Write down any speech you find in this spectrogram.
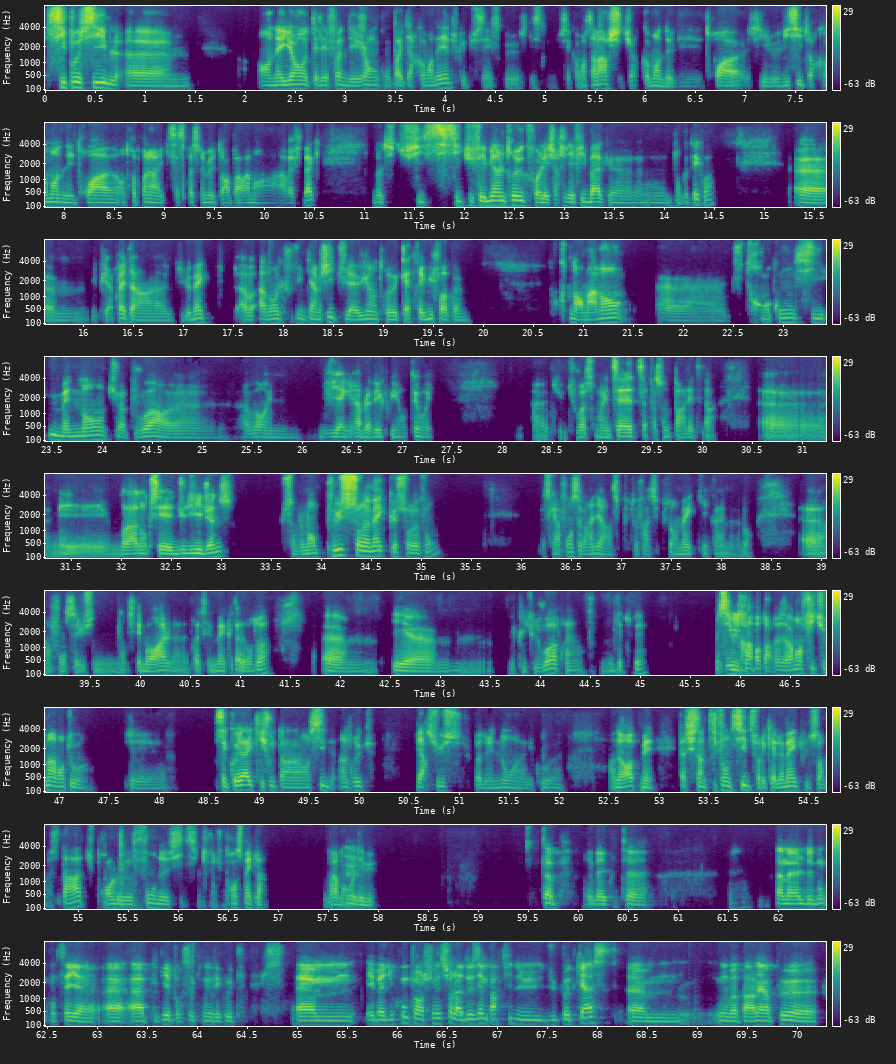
Si possible, en ayant au téléphone des gens qui n'ont pas été recommandés, parce que tu sais, que, sais comment ça marche. Si tu recommandes les trois, si le VC te recommande les trois entrepreneurs et que ça se passe le mieux, tu n'auras pas vraiment un vrai feedback. Donc, si tu, fais bien le truc, il faut aller chercher des feedbacks euh, de ton côté. Quoi. et puis après, as le mec, avant shoot une term sheet, tu l'as vu entre 4 et 8 fois quand même. Donc normalement, tu te rends compte si humainement tu vas pouvoir avoir une vie agréable avec lui en théorie. Tu, vois son mindset, sa façon de parler, etc. mais voilà, donc c'est due diligence, tout simplement, plus sur le mec que sur le fond. Parce qu'un fond, ça veut rien dire. Hein. C'est plutôt, enfin, plutôt un mec qui est quand même. Bon, euh, un fond, c'est juste une entité morale. Après, c'est le mec que tu as devant toi. Euh, et, euh, et, puis, tu le vois après, hein, Mais c'est ultra important. C'est vraiment fit humain avant tout. Hein. C'est Koya qui shoot un, seed, un truc, versus, je ne vais pas donner de nom hein, du coup en Europe, mais c'est un petit fond de seed sur lequel le mec, tu le sens, etc. Tu prends le fond de seed, tu prends ce mec-là. Vraiment, au mm. début. Top. Et eh ben écoute, pas mal de bons conseils à, appliquer pour ceux qui nous écoutent. Euh, et bah, du coup, on peut enchaîner sur la deuxième partie du, podcast. Euh, on va parler un peu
